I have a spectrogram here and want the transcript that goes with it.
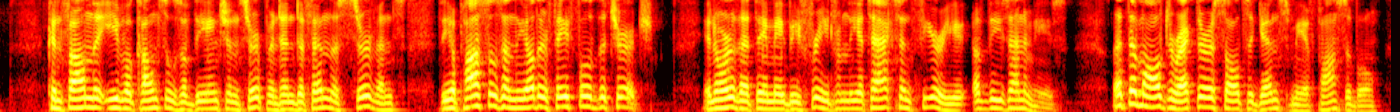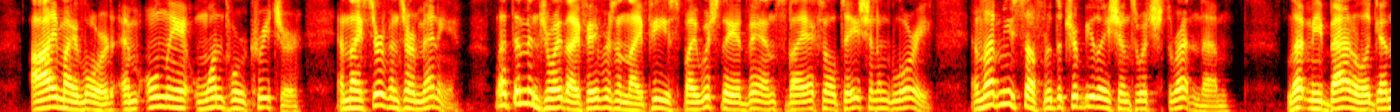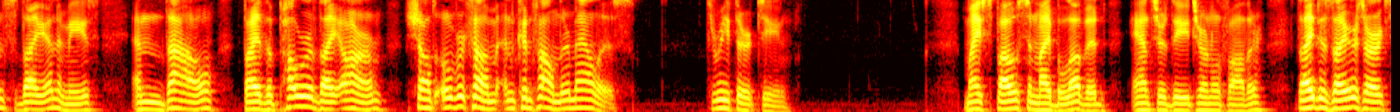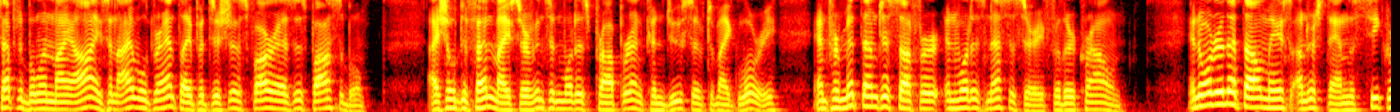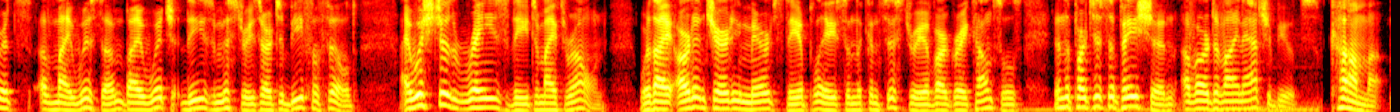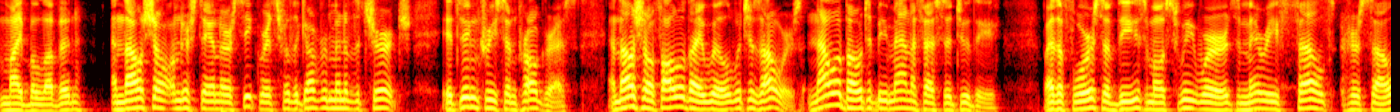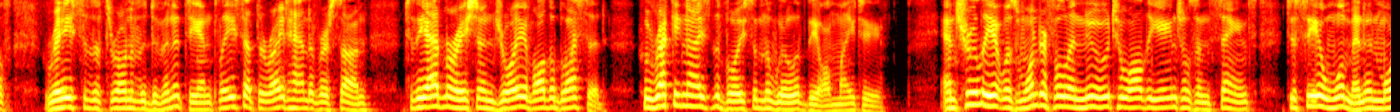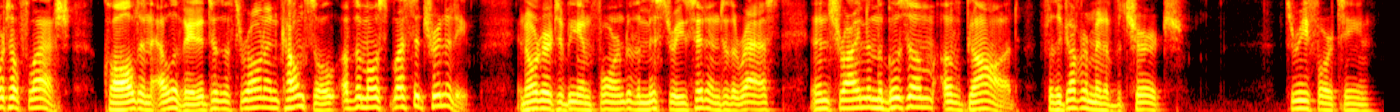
Confound the evil counsels of the ancient serpent, and defend the servants, the apostles, and the other faithful of the church in order that they may be freed from the attacks and fury of these enemies. Let them all direct their assaults against me if possible. I, my Lord, am only one poor creature, and thy servants are many. Let them enjoy thy favors and thy peace, by which they advance thy exaltation and glory, and let me suffer the tribulations which threaten them. Let me battle against thy enemies, and thou, by the power of thy arm, shalt overcome and confound their malice. 313. My spouse and my beloved, answered the Eternal Father, thy desires are acceptable in my eyes, and I will grant thy petition as far as is possible. I shall defend my servants in what is proper and conducive to my glory, and permit them to suffer in what is necessary for their crown. In order that thou mayest understand the secrets of my wisdom by which these mysteries are to be fulfilled, I wish to raise thee to my throne, where thy ardent charity merits thee a place in the consistory of our great councils, and the participation of our divine attributes. Come, my beloved, and thou shalt understand our secrets for the government of the church, its increase and progress, and thou shalt follow thy will, which is ours, now about to be manifested to thee. By the force of these most sweet words, Mary felt herself raised to the throne of the divinity and placed at the right hand of her Son, to the admiration and joy of all the blessed, who recognized the voice and the will of the Almighty. And truly it was wonderful and new to all the angels and saints to see a woman in mortal flesh called and elevated to the throne and council of the most blessed Trinity, in order to be informed of the mysteries hidden to the rest and enshrined in the bosom of God for the government of the Church. 314.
